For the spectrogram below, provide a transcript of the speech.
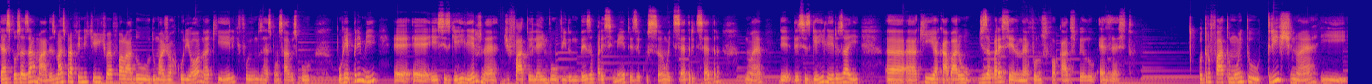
das Forças Armadas. Mais para frente a gente vai falar do, do Major Curió, né, que ele que foi um dos responsáveis por, por reprimir é, é, esses guerrilheiros, né? De fato ele é envolvido no desaparecimento, execução, etc, etc, não é? De, desses guerrilheiros aí uh, que acabaram desaparecendo, né? Foram sufocados pelo exército. Outro fato muito triste, não é? E,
